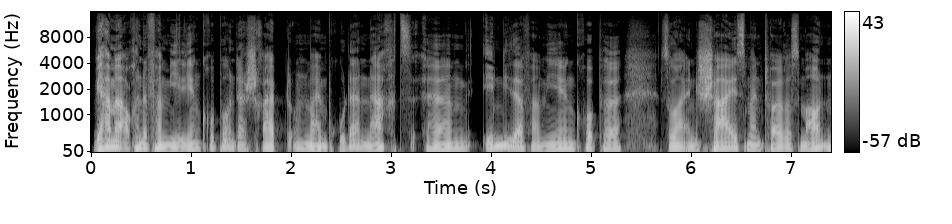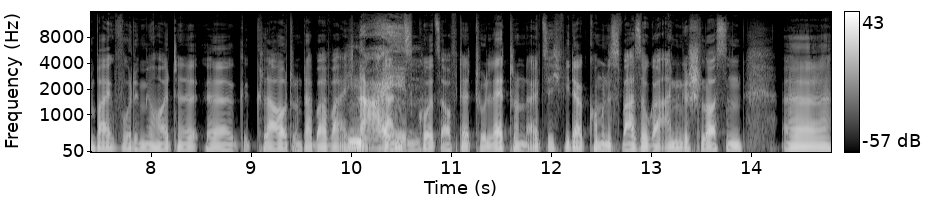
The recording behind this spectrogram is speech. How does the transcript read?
wir haben ja auch eine Familiengruppe und da schreibt und mein Bruder nachts ähm, in dieser Familiengruppe so ein Scheiß, mein teures Mountainbike wurde mir heute äh, geklaut und dabei war ich ganz kurz auf der Toilette und als ich wiederkomme und es war sogar angeschlossen, äh,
